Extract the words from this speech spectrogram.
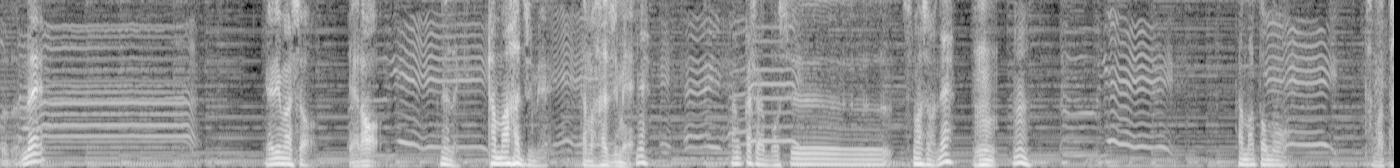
そうだねやりましょやろうなんだっけ？玉始めう。玉始め。ね参加者募集しましょうねうん。うん玉友玉と。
